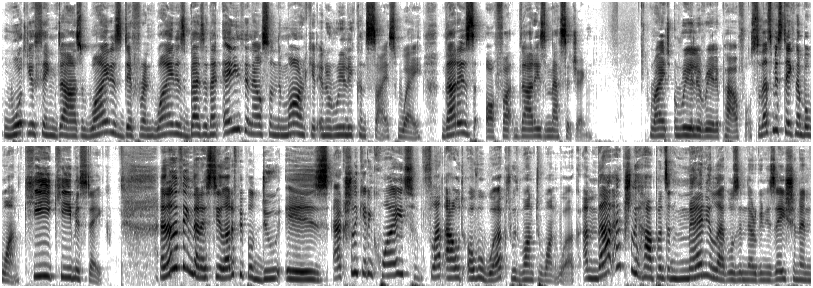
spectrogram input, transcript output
what you think does, why it is different, why it is better than anything else on the market in a really concise way? That is offer, that is messaging. Right? Really, really powerful. So that's mistake number one. Key, key mistake. Another thing that I see a lot of people do is actually getting quite flat out overworked with one to one work. And that actually happens at many levels in the organization and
